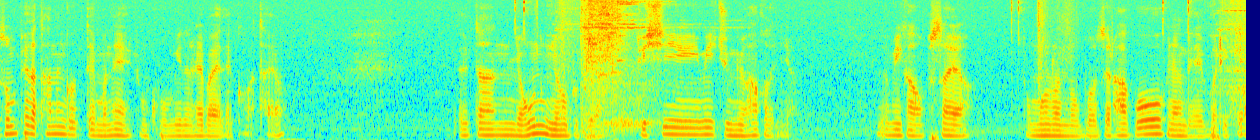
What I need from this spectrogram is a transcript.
손패가 타는 것 때문에 좀 고민을 해봐야 될 것 같아요. 일단 영웅 능력을 볼게요. 뒷심이 중요하거든요. 의미가 없어요. 동물원 로봇을 하고 그냥 내버릴게요.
